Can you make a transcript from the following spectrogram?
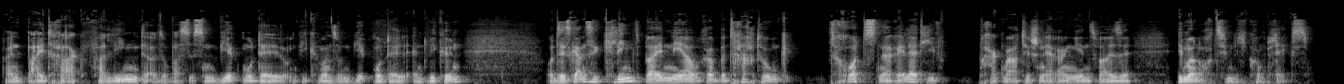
einen Beitrag verlinkt, also was ist ein Wirkmodell und wie kann man so ein Wirkmodell entwickeln. Und das Ganze klingt bei näherer Betrachtung trotz einer relativ pragmatischen Herangehensweise immer noch ziemlich komplex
